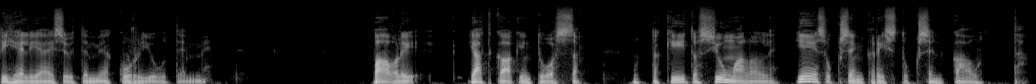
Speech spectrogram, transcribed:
viheliäisyytemme ja kurjuutemme. Paavali jatkaakin tuossa, mutta kiitos Jumalalle Jeesuksen Kristuksen kautta.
